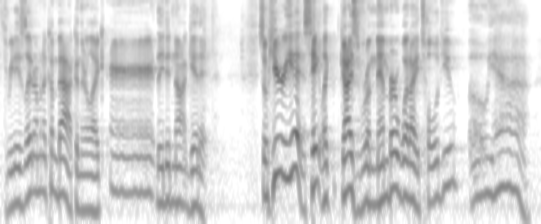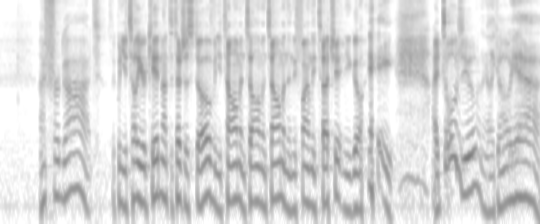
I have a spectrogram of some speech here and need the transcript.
Three days later, I'm going to come back. And they're like, eh. they did not get it. So here he is. Hey, like, guys, remember what I told you? Oh, yeah. I forgot. like when you tell your kid not to touch the stove and you tell them and tell them and tell them, and then they finally touch it and you go, hey, I told you. And they're like, oh, yeah.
